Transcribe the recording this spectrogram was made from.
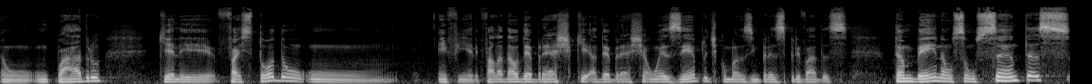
um, um quadro que ele faz todo um, enfim, ele fala da Odebrecht, que a Odebrecht é um exemplo de como as empresas privadas também não são santas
